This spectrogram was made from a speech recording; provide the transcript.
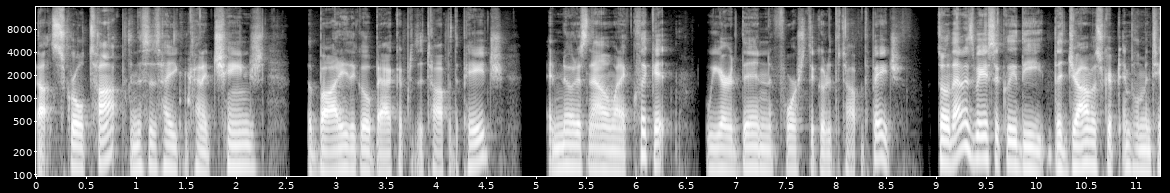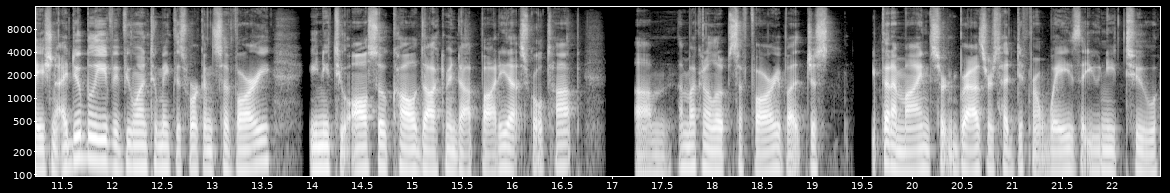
dot scroll top. And this is how you can kind of change the body to go back up to the top of the page. And notice now when I click it, we are then forced to go to the top of the page. So that is basically the, the JavaScript implementation. I do believe if you want to make this work on Safari, you need to also call document.body, that scroll top. Um, I'm not going to load up Safari, but just keep that in mind. Certain browsers had different ways that you need to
